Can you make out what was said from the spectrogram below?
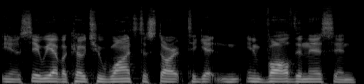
you know say we have a coach who wants to start to get involved in this and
